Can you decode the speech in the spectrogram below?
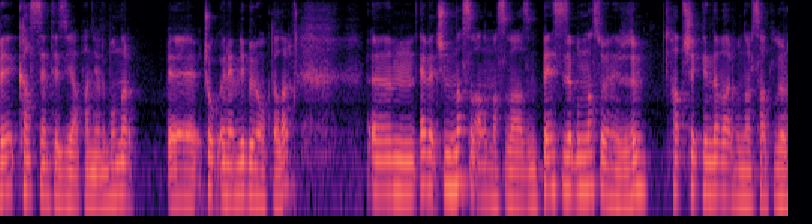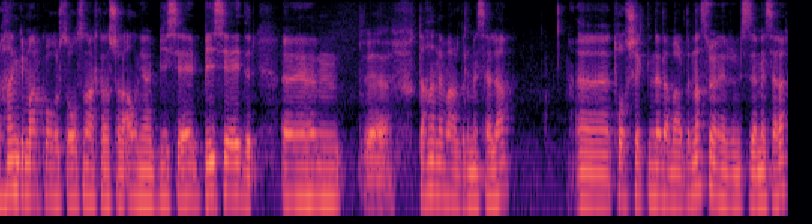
ve kas sentezi yapan yani bunlar e, çok önemli bir noktalar. E, evet şimdi nasıl alınması lazım? Ben size bunu nasıl öneririm? Hap şeklinde var bunlar satılıyor. Hangi marka olursa olsun arkadaşlar alın yani BCA BCA'dir. E, daha ne vardır mesela? Toz şeklinde de vardır. Nasıl öneririm size mesela?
